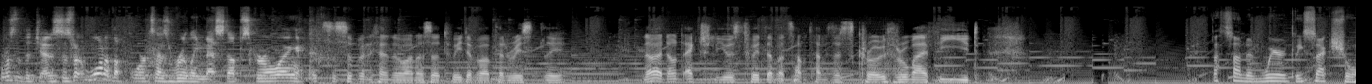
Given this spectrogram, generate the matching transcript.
Or was it the Genesis? But one of the ports has really messed up scrolling. It's the Super Nintendo one. I saw a tweet about that recently. No, I don't actually use Twitter, but sometimes I scroll through my feed. That sounded weirdly sexual.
